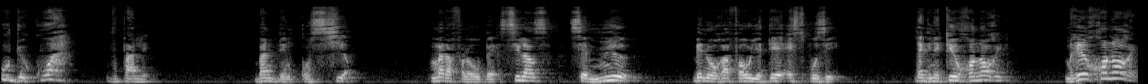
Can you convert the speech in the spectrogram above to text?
Ou de quoi vous parlez? Bande d'inconscients. Marafalaoube, silence, c'est mieux. Beno Rafaou était exposé. La Guinée qui honoré. Honoré.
